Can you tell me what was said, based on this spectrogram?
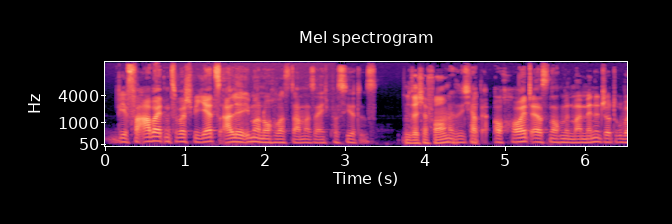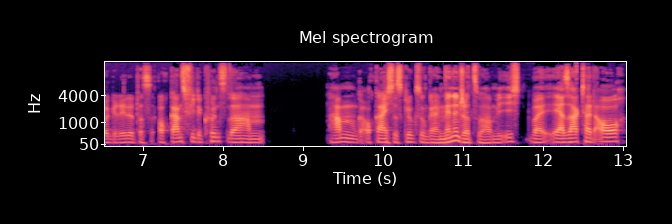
wir verarbeiten zum Beispiel jetzt alle immer noch, was damals eigentlich passiert ist. In welcher Form? Also ich habe auch heute erst noch mit meinem Manager drüber geredet, dass auch ganz viele Künstler haben, haben auch gar nicht das Glück, so einen geilen Manager zu haben wie ich, weil er sagt halt auch,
